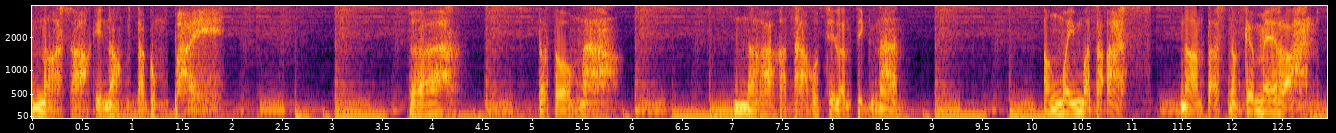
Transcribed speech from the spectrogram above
Nasa akin ang tagumpay. Ah, totoo nga. Nakakatakot silang tignan. Ang may mataas na antas ng kameraan.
